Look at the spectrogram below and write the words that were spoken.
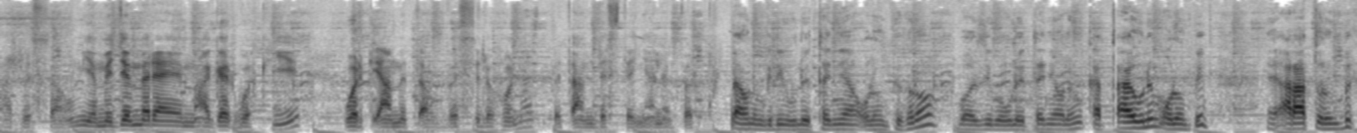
አልረሳውም። የመጀመሪያ ሀገር ወክዬ ወርቅ ያመጣሁበት ስለሆነ በጣም ደስተኛ ነበርኩ። አሁን እንግዲህ ሁለተኛ ኦሎምፒክ ነው። በዚህ በሁለተኛ ኦሎምፒክ ቀጣዩንም ኦሎምፒክ አራት ኦሎምፒክ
